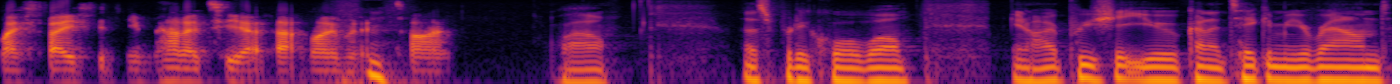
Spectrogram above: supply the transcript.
my faith in humanity at that moment in time. Wow. That's pretty cool. Well, you know, I appreciate you kind of taking me around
